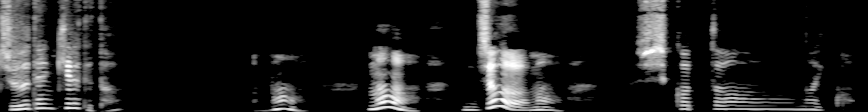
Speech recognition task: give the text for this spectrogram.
充電切れてた？まあ、まあ、じゃあまあ、仕方ないか。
